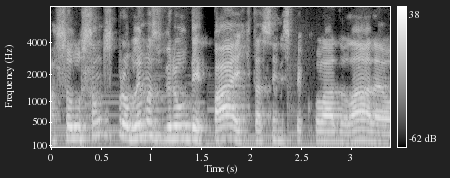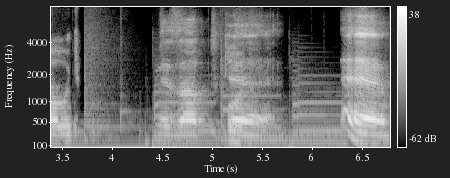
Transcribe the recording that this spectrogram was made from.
A solução dos problemas virou o Depay, que tá sendo especulado lá, Léo. Tipo... Exato, que é. É,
